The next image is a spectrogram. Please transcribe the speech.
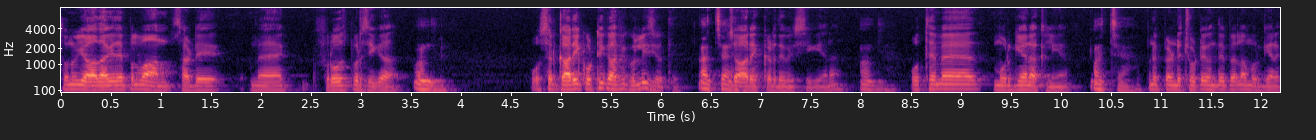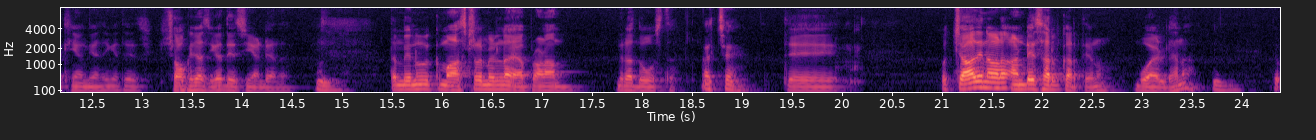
ਤੁਹਾਨੂੰ ਯਾਦ ਆ ਗਿਆ ਭਲਵਾਨ ਸਾਡੇ ਮੈਂ ਫਿਰੋਜ਼ਪੁਰ ਸੀਗਾ। ਹਾਂਜੀ। ਉਹ ਸਰਕਾਰੀ ਕੋਠੀ ਕਾਫੀ ਖੁੱਲੀ ਸੀ ਉੱਥੇ। ਅੱਛਾ। 4 ਏਕੜ ਦੇ ਵਿੱਚ ਸੀਗੀ ਹਨਾ ਹਾਂਜੀ। ਉੱਥੇ ਮੈਂ ਮੁਰਗੀਆਂ ਰੱਖ ਲੀਆਂ ਅੱਛਾ। ਆਪਣੇ ਪਿੰਡ ਛੋਟੇ ਹੁੰਦੇ ਪਹਿਲਾਂ ਮੁਰਗੀਆਂ ਰੱਖੀਆਂ ਹੁੰਦੀਆਂ ਸੀਗੀਆਂ ਤੇ ਸ਼ੌਕ ਜਿਹਾ ਸੀਗਾ ਦੇਸੀ ਅੰਡਿਆਂ ਦਾ। ਹਾਂਜੀ। ਤਾਂ ਮੈਨੂੰ ਇੱਕ ਮਾਸਟਰ ਮਿਲਣ ਆਇਆ ਪੁਰਾਣਾ ਮੇਰਾ ਦੋਸਤ। ਅੱਛਾ। ਤੇ ਉਹ ਚਾਹ ਦੇ ਨਾਲ ਆਂਡੇ ਸਰਵ ਕਰਤੇ ਉਹਨੂੰ ਬੋਇਲਡ ਹਨਾ ਤੇ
